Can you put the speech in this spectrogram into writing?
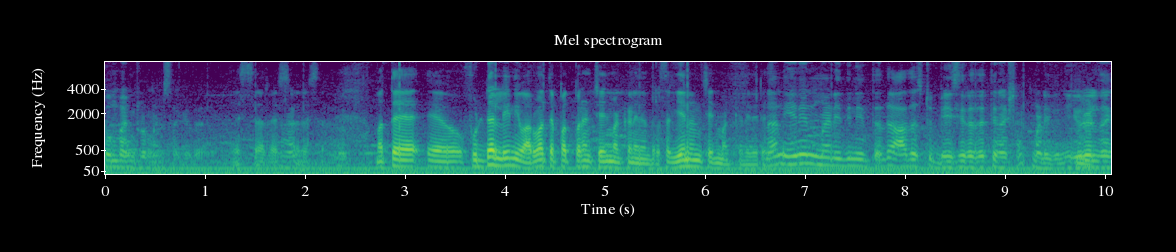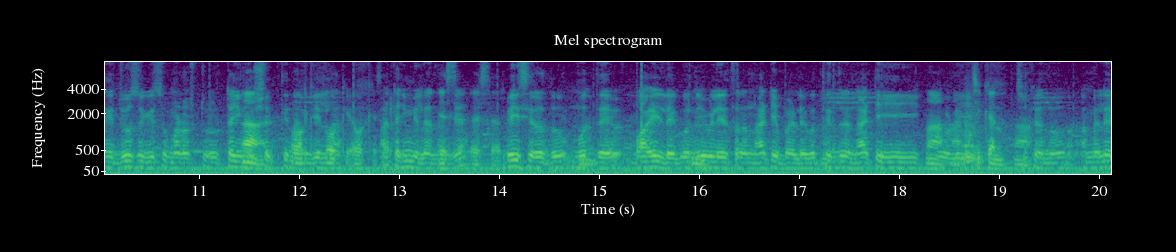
ತುಂಬಾ ಇಂಪ್ರೂವ್ಮೆಂಟ್ಸ್ ಆಗಿದೆ. Yes sir yes sir yes sir ಮತ್ತು ಫುಡ್ಡಲ್ಲಿ ನೀವು ಅರವತ್ತೆಪ್ಪತ್ತು ಪರ್ಸೆಂಟ್ ಚೇಂಜ್ ಮಾಡ್ಕೊಂಡಿದ್ದೀರ ಸರ್ ಏನೇನು ಚೇಂಜ್ ಮಾಡ್ಕೊಂಡಿದ್ದೀರಿ? ನಾನು ಏನೇನು ಮಾಡಿದ್ದೀನಿ ಅಂತಂದ್ರೆ ಆದಷ್ಟು ಬೇಸಿರೋದೇ ತಿನ್ನಕ್ಕೆ ಸ್ಟಾರ್ಟ್ ಮಾಡಿದ್ದೀನಿ. ಇವ್ರು ಹೇಳ್ದಂಗೆ ಜ್ಯೂಸು ಗೀಸು ಮಾಡೋಷ್ಟು ಟೈಮ್ ಶಕ್ತಿ ನನಗಿಲ್ಲ. ಓಕೆ ಓಕೆ ಆ ಟೈಮ್ ಇಲ್ಲ ನನಗೆ. ಬೇಯಿಸಿರೋದು ಮುದ್ದೆ ಬಾಯಿಲ್ಡ್ ಎಗು ನೀವು ಹೇಳಿರ್ತಾರೆ ನಾಟಿ ಬಾಯಿಲ್ಡ್ ಎಗು ತಿಂದರೆ ನಾಟಿ ಚಿಕನ್ ಹಾಂ ಚಿಕನು ಆಮೇಲೆ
